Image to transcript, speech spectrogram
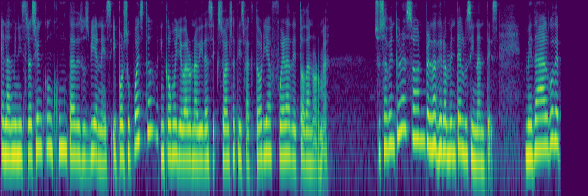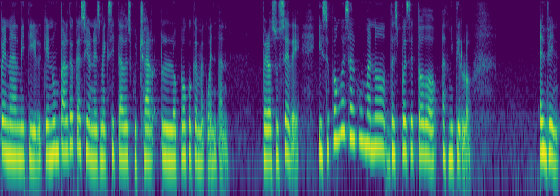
en la administración conjunta de sus bienes y por supuesto en cómo llevar una vida sexual satisfactoria fuera de toda norma. Sus aventuras son verdaderamente alucinantes. Me da algo de pena admitir que en un par de ocasiones me ha excitado escuchar lo poco que me cuentan. Pero sucede, y supongo es algo humano después de todo admitirlo. En fin,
